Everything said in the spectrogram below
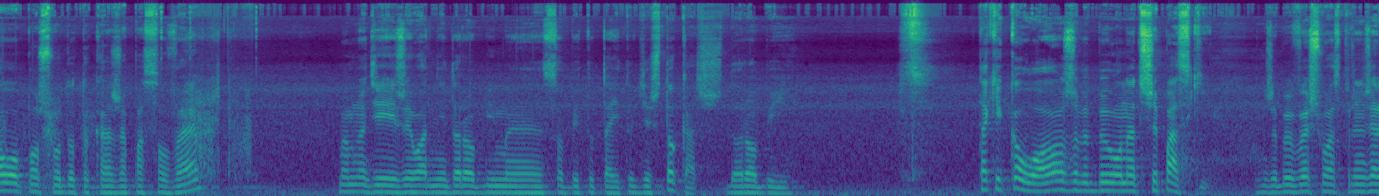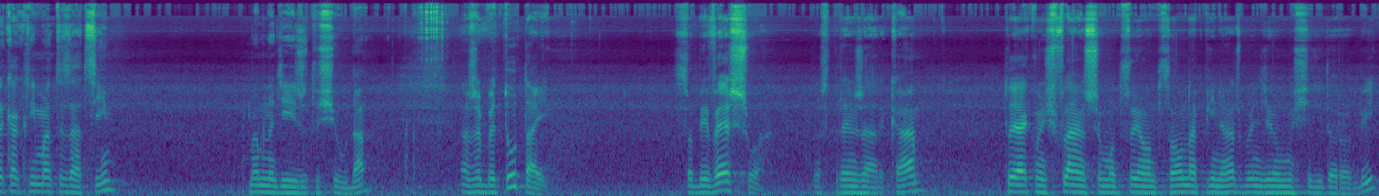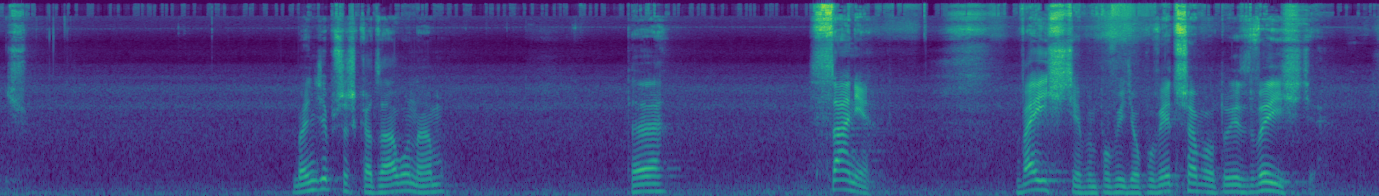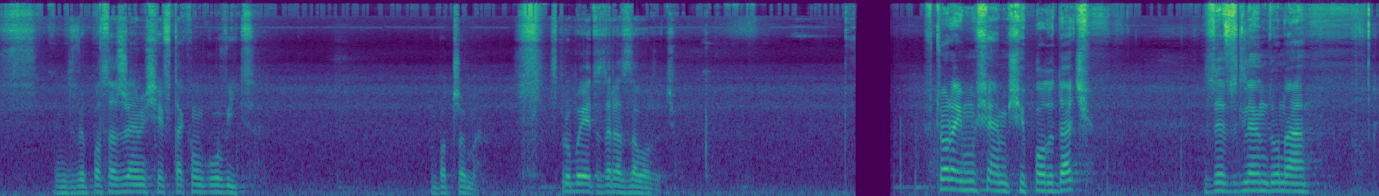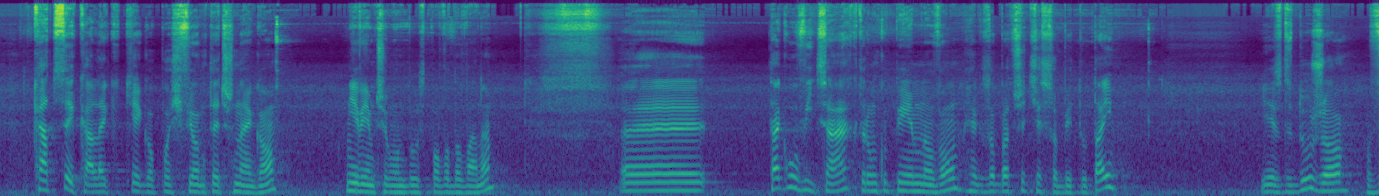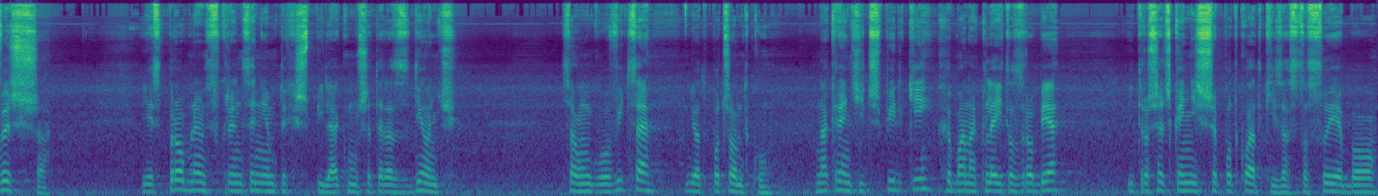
koło poszło do tokarza pasowe. Mam nadzieję, że ładnie dorobimy sobie tutaj, tudzież tokarz dorobi takie koło, żeby było na trzy paski. Żeby weszła sprężerka klimatyzacji. Mam nadzieję, że to się uda. A żeby tutaj sobie weszła ta sprężarka, to jakąś flanszę mocującą, napinacz będziemy musieli dorobić. Będzie przeszkadzało nam te sanie. Wejście, bym powiedział, powietrza, bo tu jest wyjście. Więc wyposażyłem się w taką głowicę. Zobaczymy. Spróbuję to zaraz założyć. Wczoraj musiałem się poddać ze względu na kacyka lekkiego poświątecznego. Nie wiem, czym on był spowodowany. Eee, ta głowica, którą kupiłem nową, jak zobaczycie sobie tutaj, jest dużo wyższa. Jest problem z wkręceniem tych szpilek. Muszę teraz zdjąć całą głowicę i od początku nakręcić szpilki. Chyba na klej to zrobię i troszeczkę niższe podkładki zastosuję, bo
